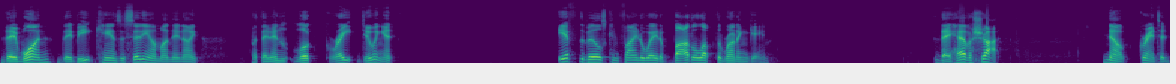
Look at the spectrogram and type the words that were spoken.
they won, they beat Kansas City on Monday night, but they didn't look great doing it if the Bills can find a way to bottle up the running game, they have a shot. Now, granted,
